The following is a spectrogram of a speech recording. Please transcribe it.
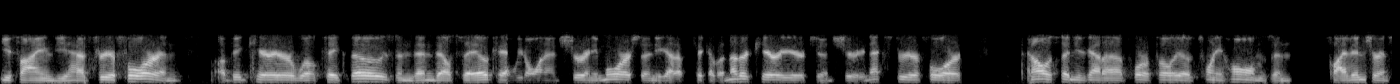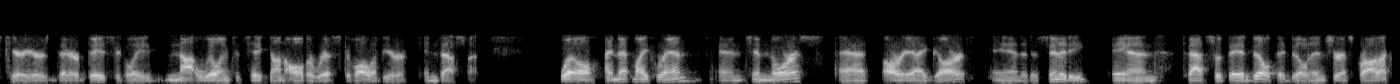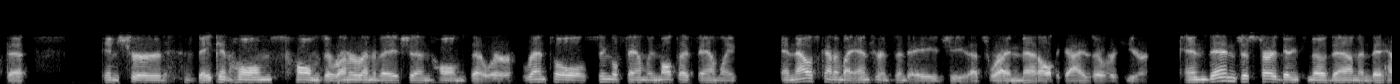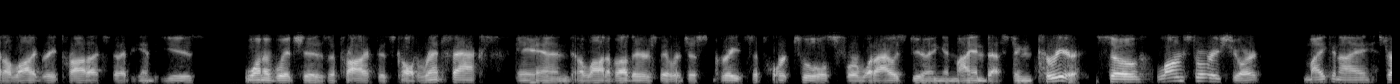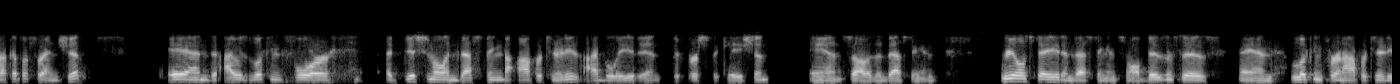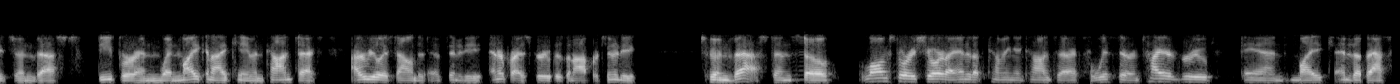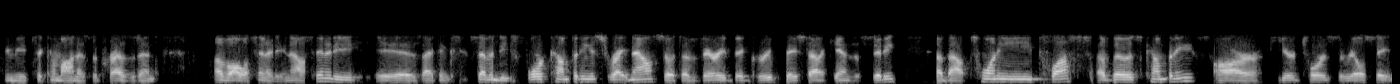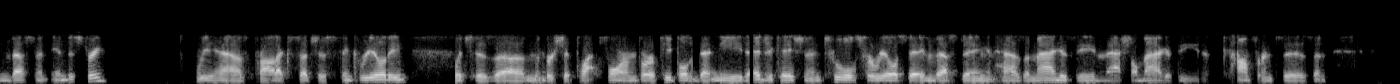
you find you have three or four, and a big carrier will take those, and then they'll say, okay, we don't want to insure anymore. So then you got to pick up another carrier to insure your next three or four. And all of a sudden, you've got a portfolio of 20 homes and five insurance carriers that are basically not willing to take on all the risk of all of your investment. Well, I met Mike Wren and Tim Norris at REI Guard and at Affinity, and that's what they had built. They built an insurance product that insured vacant homes, homes that were under renovation, homes that were rental, single family, multifamily. And that was kind of my entrance into AEG. That's where I met all the guys over here. And then just started getting to know them, and they had a lot of great products that I began to use. One of which is a product that's called RentFax, and a lot of others that were just great support tools for what I was doing in my investing career. So, long story short, Mike and I struck up a friendship, and I was looking for additional investing opportunities. I believe in diversification, and so I was investing in real estate, investing in small businesses, and looking for an opportunity to invest deeper. And when Mike and I came in contact, I really found Affinity Enterprise Group as an opportunity to invest. And so, mm-hmm. long story short, I ended up coming in contact with their entire group, and Mike ended up asking me to come on as the president of all Affinity. Now, Affinity is, I think, 74 companies right now, so it's a very big group based out of Kansas City. About 20 plus of those companies are geared towards the real estate investment industry. We have products such as Think Realty, which is a membership platform for people that need education and tools for real estate investing and has a magazine, a national magazine, conferences and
